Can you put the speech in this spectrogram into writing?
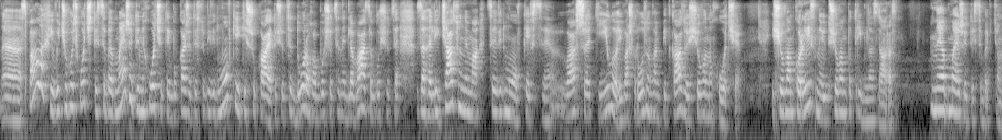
е, спалахи, ви чогось хочете себе обмежити, не хочете, бо кажете собі відмовки, які шукаєте, що це дорого, або що це не для вас, або що це взагалі часу нема. Це відмовки все. Ваше тіло і ваш розум вам підказує, що воно хоче, і що вам корисне, і що вам потрібно зараз. Не обмежуйте себе в цьому.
